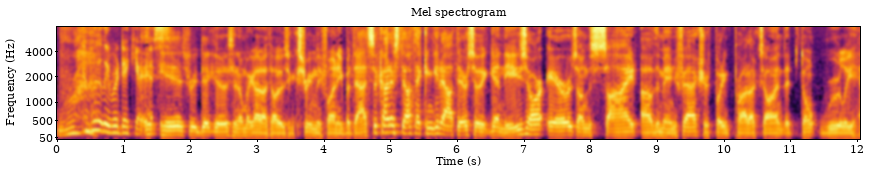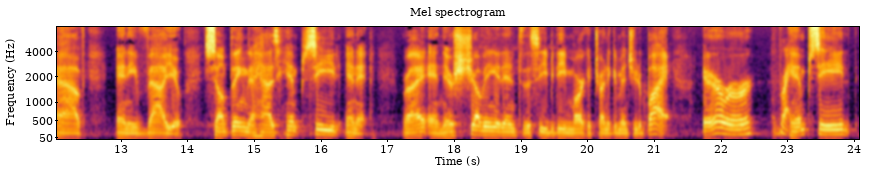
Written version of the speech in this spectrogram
completely ridiculous. It is ridiculous, and oh my god, I thought it was extremely funny. But that's the kind of stuff that can get out there. So again, these are errors on the side of the manufacturers putting products on that don't really have any value. Something that has hemp seed in it, right? And they're shoving it into the CBD market, trying to convince you to buy it. Error. Right. Hemp seed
